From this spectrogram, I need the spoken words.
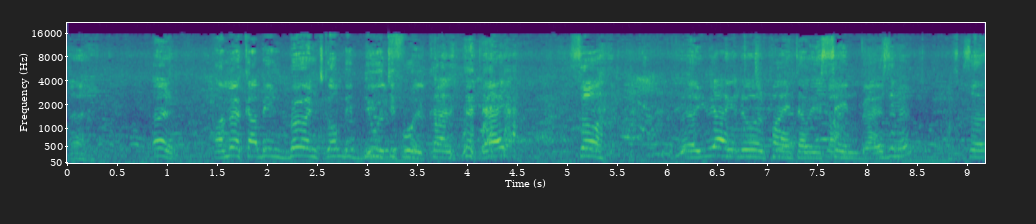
Well, America being burned is gonna be beautiful, Beautiful, right? So, uh, you get the whole point of what you're saying, bro, isn't it? So,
